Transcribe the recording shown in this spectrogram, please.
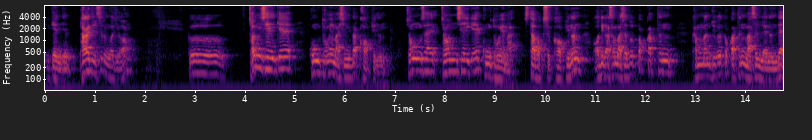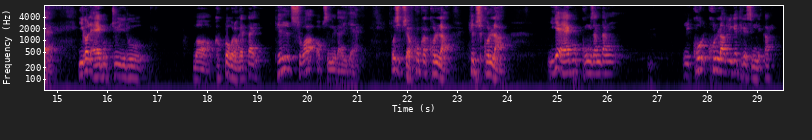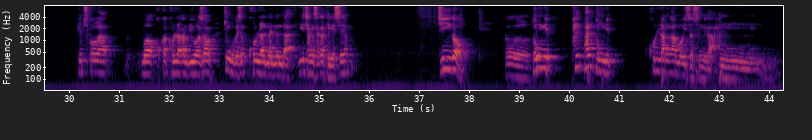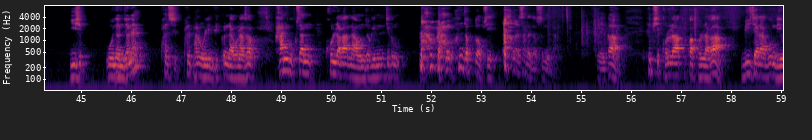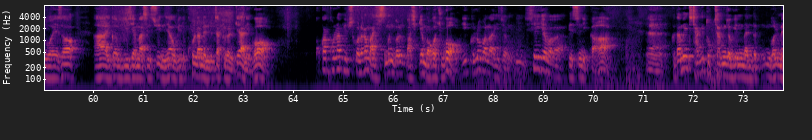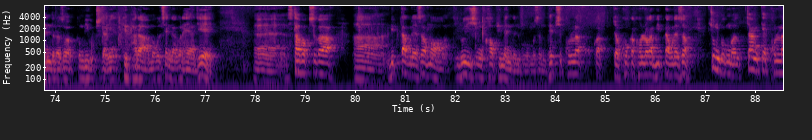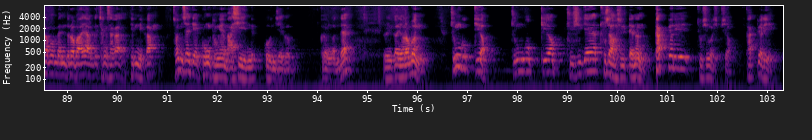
이렇게 이제 바가지를 쓰는 거죠. 그 전 세계 공통의 맛입니다. 커피는 정세, 전 세계 공통의 맛. 스타벅스 커피는 어디 가서 마셔도 똑같은 값만 주면 똑같은 맛을 내는데 이걸 애국주의로 뭐 극복을 하겠다 될 수가 없습니다. 이게 보십시오. 코카콜라, 펩시콜라 이게 애국 공산당 이 콜- 콜라로 이게 되겠습니까? 펩시콜라 뭐 코카콜라가 미워서 중국에서 콜라를 맺는다. 이게 장사가 되겠어요? 지도 그 독립 88 독립 콜라인가 뭐 있었습니다. 한 25년 전에 80, 88 올림픽 끝나고 나서 한국산 콜라가 나온 적이 있는데 지금 흔적도 없이 사라졌습니다. 그러니까 펩시콜라, 코카콜라가 미제라고 미워해서 아 이거 미제 마실 수 있냐 우리도 콜라 만들자 그럴 게 아니고 코카콜라, 펩시콜라가 맛있으면 그걸 맛있게 먹어주고 이 글로벌라이즘 이 세계화가 됐으니까 그 다음에 이제 자기 독창적인 만든 걸 만들어서 또 미국 시장에 되팔아 먹을 생각을 해야지. 에, 스타벅스가 아, 밉다고 그래서 뭐 루이싱 커피 만들고 무슨 펩시콜라 저 코카콜라가 밉다고 그래서 중국 뭐 짱깨 콜라 뭐 만들어 봐야 그 장사가 됩니까? 전 세계 공통의 맛이 있고 이제 그 그런 건데. 그러니까 여러분 중국 기업 중국 기업 주식에 투자하실 때는 각별히 조심하십시오. 각별히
